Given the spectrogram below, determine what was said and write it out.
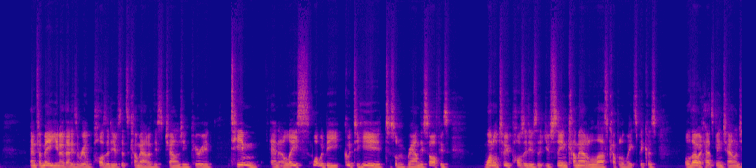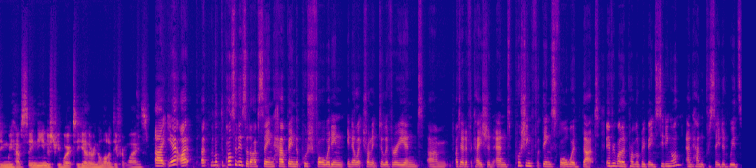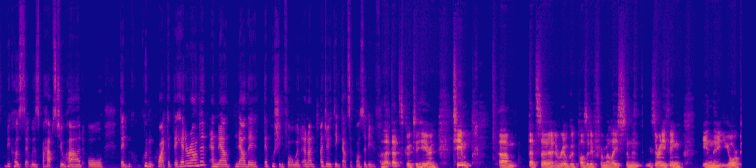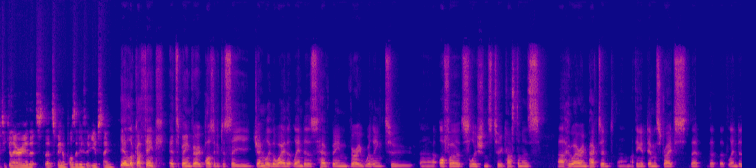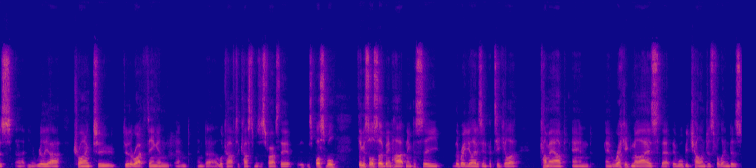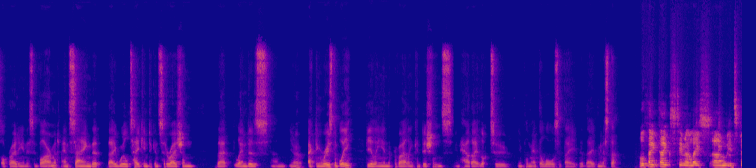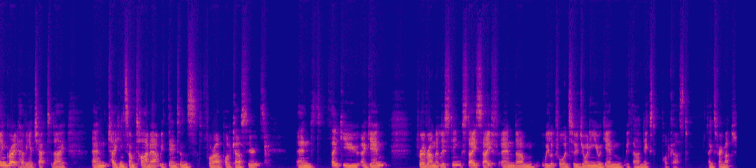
And for me, you know, that is a real positive that's come out of this challenging period. Tim and Elise, what would be good to hear to sort of round this off is one or two positives that you've seen come out of the last couple of weeks because although it has been challenging, we have seen the industry work together in a lot of different ways. Uh, yeah, I, uh, look. The positives that I've seen have been the push forward in in electronic delivery and um, identification, and pushing for things forward that everyone had probably been sitting on and hadn't proceeded with because it was perhaps too hard or they couldn't quite get their head around it, and now now they're they're pushing forward, and I, I do think that's a positive. That, that's good to hear. And Tim. Um, that's a, real good positive from Elise. And is there anything in the your particular area that's that's been a positive that you've seen? Yeah, look, I think it's been very positive to see generally the way that lenders have been very willing to uh, offer solutions to customers uh, who are impacted. Um, I think it demonstrates that that, that lenders uh, you know, really are trying to do the right thing and and and uh, look after customers as far as there is possible. I think it's also been heartening to see the regulators in particular come out and and recognize that there will be challenges for lenders operating in this environment and saying that they will take into consideration that lenders, um, you know, acting reasonably, dealing in the prevailing conditions in how they look to implement the laws that they that they administer. Well, thank, thanks, Tim and Elise. Um, it's been great having a chat today and taking some time out with Dentons for our podcast series. And thank you again for everyone that listening. Stay safe, and um, we look forward to joining you again with our next podcast. Thanks very much.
